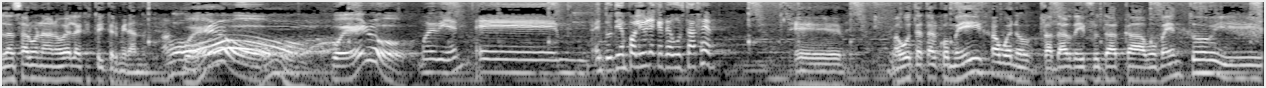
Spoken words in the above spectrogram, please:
Lanzar una novela que estoy terminando. Bueno, bueno. Muy bien. Eh, ¿En tu tiempo libre qué te gusta hacer? Eh, me gusta estar con mi hija, bueno, tratar de disfrutar cada momento y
